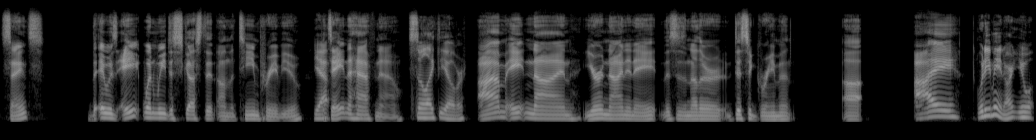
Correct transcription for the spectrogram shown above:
Saints. It was eight when we discussed it on the team preview. Yeah, It's eight and a half now. still like the over. I'm eight and nine. You're nine and eight. This is another disagreement. Uh, I What do you mean? Aren't you? oh,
